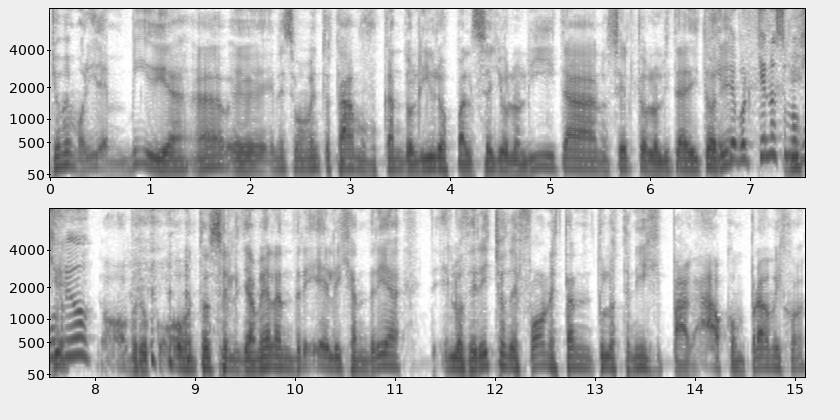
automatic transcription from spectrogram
yo me morí de envidia. ¿ah? Eh, en ese momento estábamos buscando libros para el sello Lolita, ¿no es cierto? Lolita Editores. ¿Por qué no se me dije, ocurrió? No, pero ¿cómo? Entonces le llamé a la Andrea, le dije, Andrea, los derechos de Fon están, tú los tenés pagados, comprados. Me dijo,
